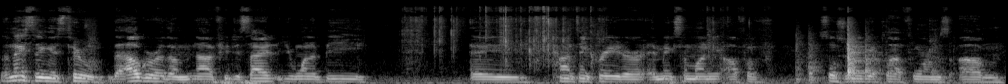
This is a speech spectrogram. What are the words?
The nice thing is too, the algorithm, now if you decide you want to be a content creator and make some money off of social media platforms, um,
